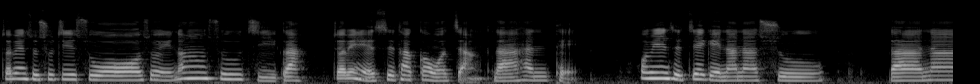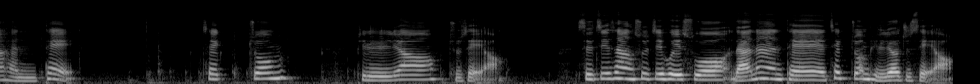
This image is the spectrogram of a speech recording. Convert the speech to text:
这边是书记说，所以呢，书记가这边也是他跟我讲나한 테， 后面是借给娜娜书，나나한테책좀빌려주세요 实际上，书记会说나나한테책좀빌려주세요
